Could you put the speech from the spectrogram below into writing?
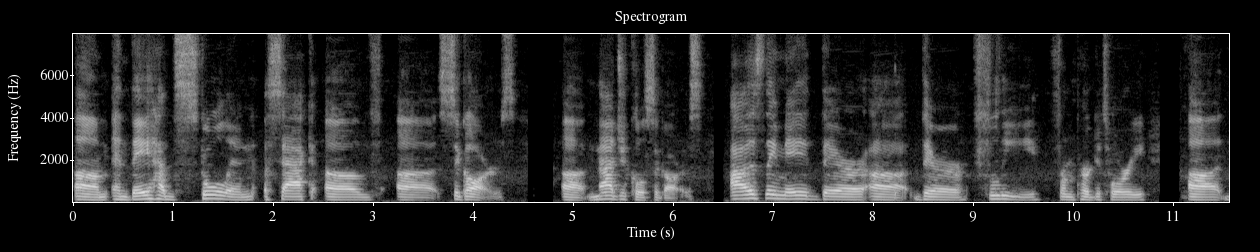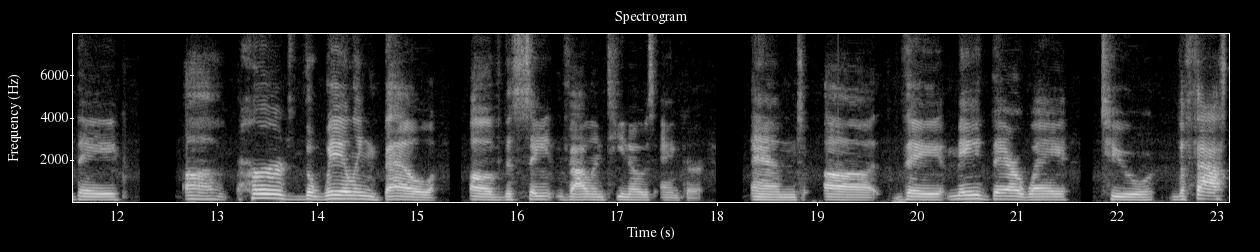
um, and they had stolen a sack of uh, cigars, uh, magical cigars. As they made their uh, their flee from purgatory, uh, they uh, heard the wailing bell of the Saint Valentino's anchor, and uh, they made their way to the fast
